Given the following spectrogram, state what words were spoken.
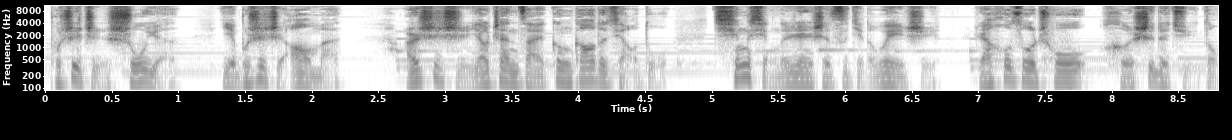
不是指疏远，也不是指傲慢，而是指要站在更高的角度，清醒地认识自己的位置，然后做出合适的举动。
